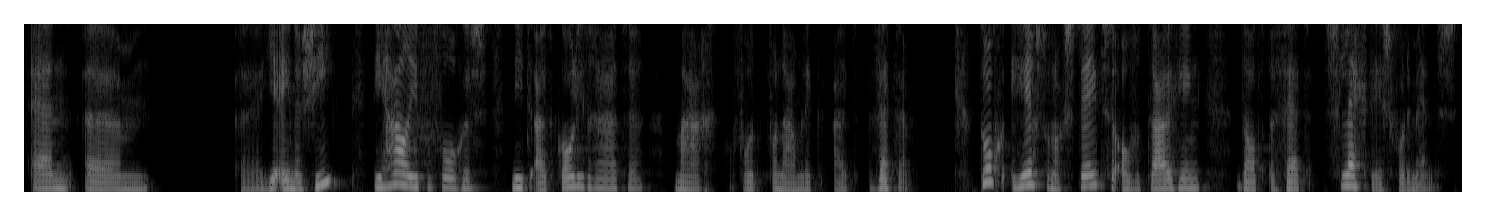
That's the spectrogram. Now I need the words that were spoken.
En um, je energie, die haal je vervolgens niet uit koolhydraten, maar voor, voornamelijk uit vetten. Toch heerst er nog steeds de overtuiging dat vet slecht is voor de mens.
